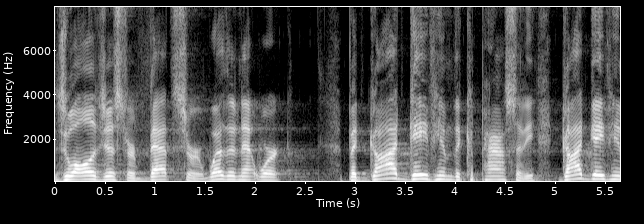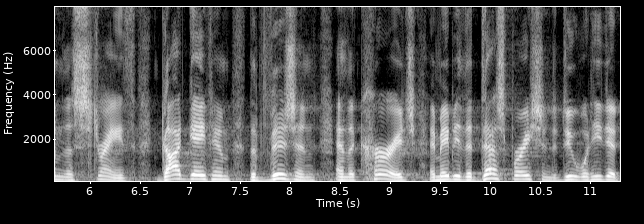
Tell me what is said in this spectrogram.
zoologists or vets or weather network. But God gave him the capacity, God gave him the strength, God gave him the vision and the courage and maybe the desperation to do what he did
